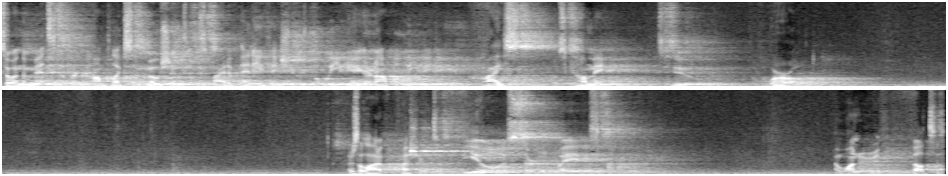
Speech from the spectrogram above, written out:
So, in the midst of her complex emotions, in spite of anything she was believing or not believing, Christ was coming to the world. There's a lot of pressure to feel a certain way this time. I wonder if you felt it.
